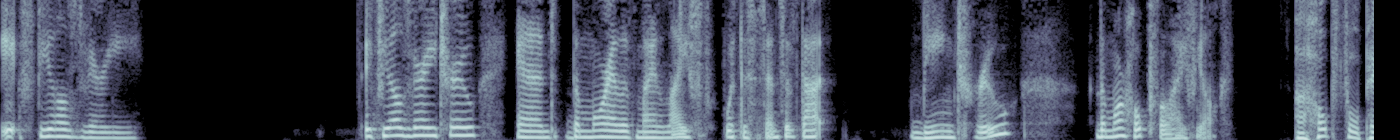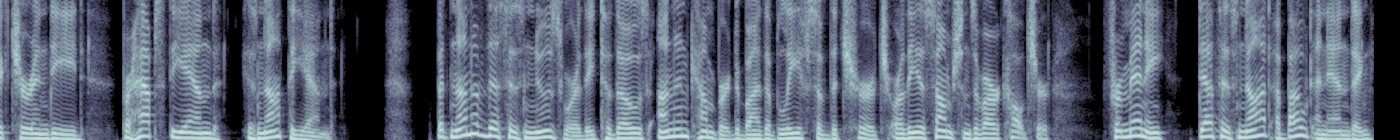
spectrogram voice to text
it feels very, it feels very true. And the more I live my life with the sense of that being true, the more hopeful I feel. A hopeful picture indeed. Perhaps the end is not the end. But none of this is newsworthy to those unencumbered by the beliefs of the Church or the assumptions of our culture. For many, death is not about an ending,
